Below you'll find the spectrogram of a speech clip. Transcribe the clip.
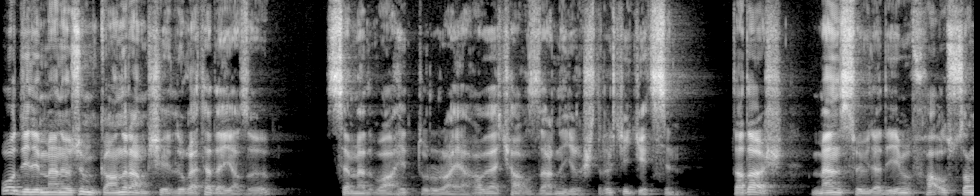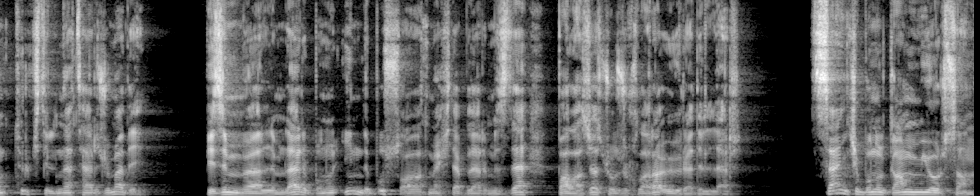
O dili mən özüm qanıram ki, lüğətə də yazıb. Səməd Vahid durur ayağa və kağızlarını yığışdırır ki, getsin. Dadaş, mən söylədiyim Faustdan türk dilinə tərcümədir. Bizim müəllimlər bunu indi bu saat məktəblərimizdə balaca çocuqlara öyrədirlər. Sən ki bunu qanmıyorsan,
